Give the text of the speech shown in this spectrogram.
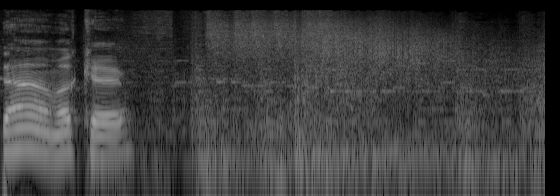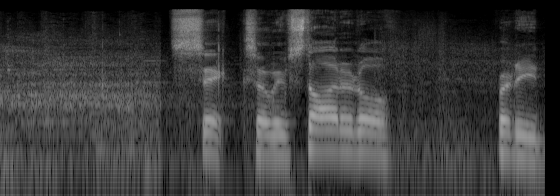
Damn, okay. Sick. So we've started off pretty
